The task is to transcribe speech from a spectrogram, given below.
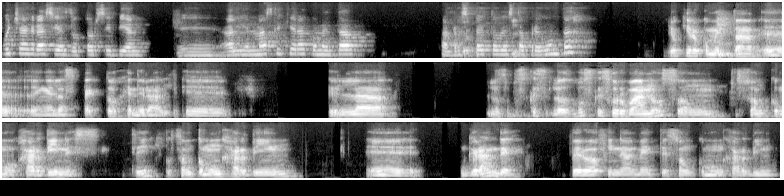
Muchas gracias, doctor Cipián. Eh, ¿Alguien más que quiera comentar al respecto de esta pregunta? Yo quiero comentar eh, en el aspecto general. Eh, la, los, bosques, los bosques urbanos son, son como jardines ¿sí? Son como un jardín eh, grande, pero finalmente son como un jardín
